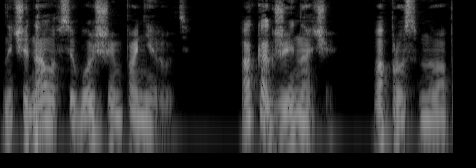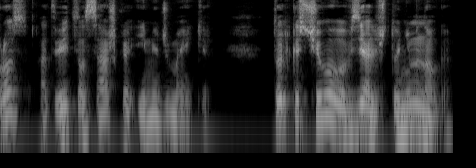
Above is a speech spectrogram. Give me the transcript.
начинала все больше импонировать. А как же иначе? Вопросом на вопрос ответил Сашка имиджмейкер. Только с чего вы взяли, что немного?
